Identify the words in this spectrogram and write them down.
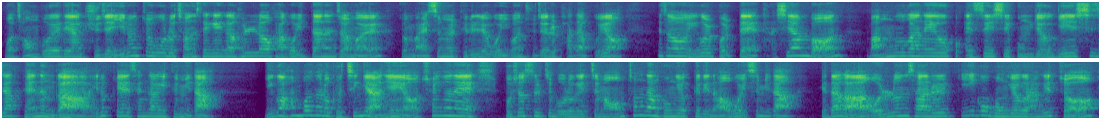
뭐 정부에 대한 규제 이런 쪽으로 전 세계가 흘러가고 있다는 점을 좀 말씀을 드리려고 이번 주제를 받았고요. 그래서 이걸 볼 때 다시 한번 막무가내의 SEC 공격이 시작되는가 이렇게 생각이 듭니다. 이거 한 번으로 그친 게 아니에요. 최근에 보셨을지 모르겠지만 엄청난 공격들이 나오고 있습니다. 게다가 언론사를 끼고 공격을 하겠죠.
